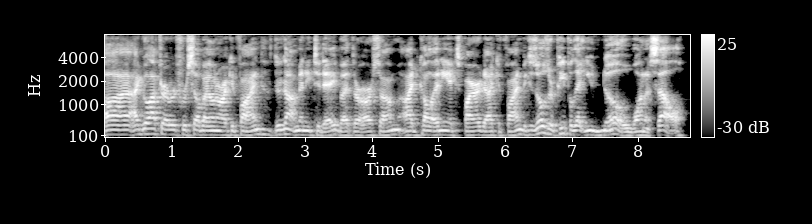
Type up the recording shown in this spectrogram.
Uh, I go after every for sale by owner I could find. There's not many today, but there are some. I'd call any expired I could find because those are people that you know want to sell.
